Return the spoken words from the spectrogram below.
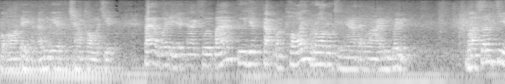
បើអត់ទេអាហ្នឹងវាឆាំធម្មជាតិតែអ្វីដែលយើងអាចធ្វើបានគឺយើងកាត់បន្ថយរាល់រោគសញ្ញាទាំងឡាយនេះវិញ បើសិនជា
